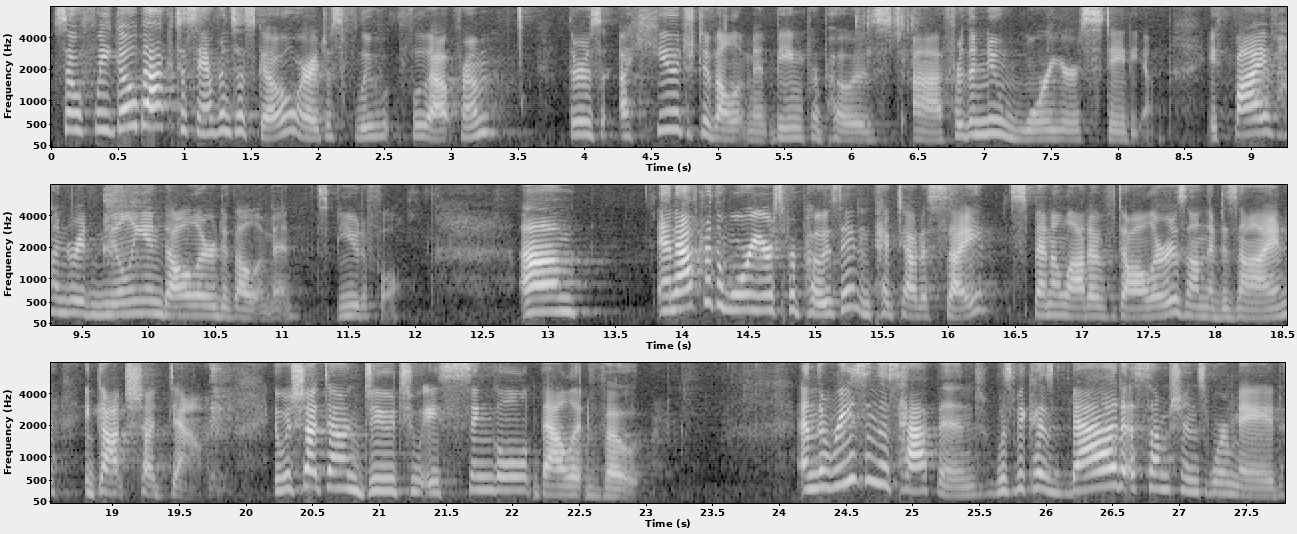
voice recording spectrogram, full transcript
So if we go back to San Francisco, where I just flew, flew out from, there's a huge development being proposed uh, for the new Warriors Stadium, a $500 million development. It's beautiful. Um, and after the Warriors proposed it and picked out a site, spent a lot of dollars on the design, it got shut down. It was shut down due to a single ballot vote. And the reason this happened was because bad assumptions were made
